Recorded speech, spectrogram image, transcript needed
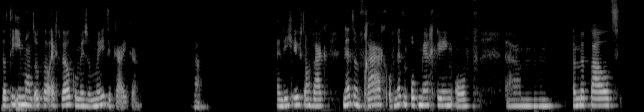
dat die iemand ook wel echt welkom is om mee te kijken. Ja. En die geeft dan vaak net een vraag of net een opmerking of ehm, een bepaald,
